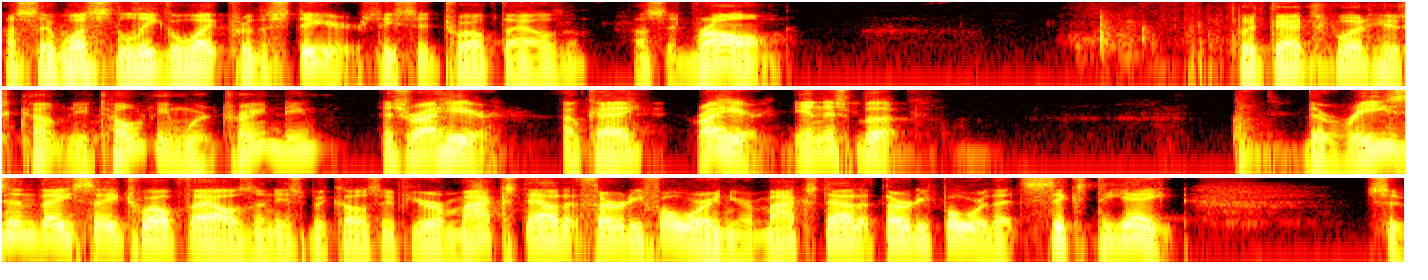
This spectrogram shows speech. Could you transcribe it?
I said, What's the legal weight for the steers? He said, 12,000. I said, Wrong. But that's what his company told him. We're trained him. It's right here. Okay. Right here in this book. The reason they say 12,000 is because if you're maxed out at 34 and you're maxed out at 34, that's 68. So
